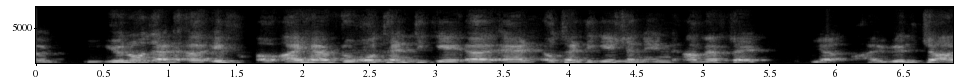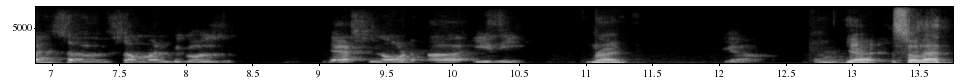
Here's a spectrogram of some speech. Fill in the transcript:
Uh, you know that uh, if uh, I have to authenticate add authentication in a website, yeah, I will charge someone because that's not easy. Right. Yeah. Yeah. So that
